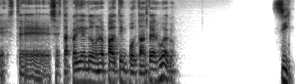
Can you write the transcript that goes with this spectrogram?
este, se está perdiendo de una parte importante del juego? Sí,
